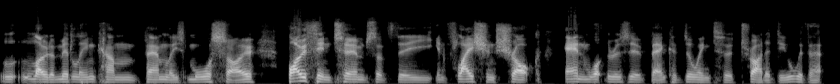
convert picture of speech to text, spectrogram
low to middle income families more so, both in terms of the inflation shock and what the Reserve Bank are doing to try to deal with that.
